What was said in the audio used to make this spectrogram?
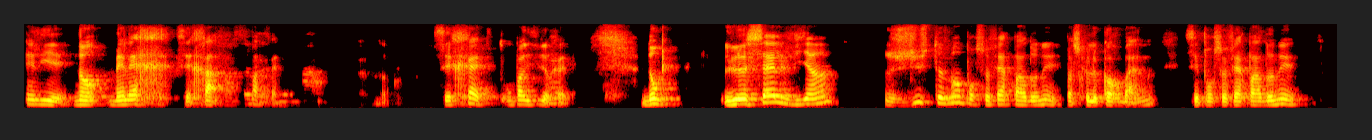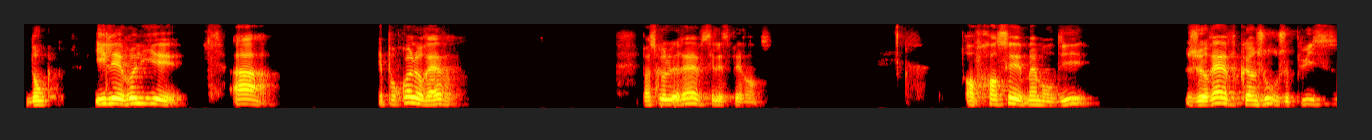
est lié? Non, Melech, c'est Cha, pas Chet. Non, C'est Chet, on parle ici de Chet. Donc, le sel vient justement pour se faire pardonner, parce que le korban, c'est pour se faire pardonner. Donc, il est relié à... Et pourquoi le rêve? Parce que le rêve, c'est l'espérance. En français, même, on dit, je rêve qu'un jour je puisse.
